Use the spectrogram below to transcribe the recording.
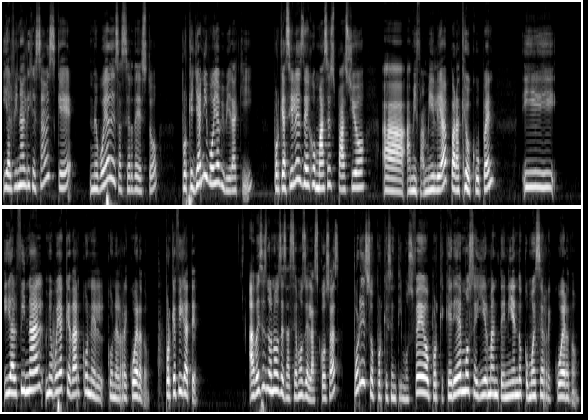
Y al final dije, ¿sabes qué? Me voy a deshacer de esto porque ya ni voy a vivir aquí, porque así les dejo más espacio a, a mi familia para que ocupen. Y, y al final me voy a quedar con el, con el recuerdo. Porque fíjate, a veces no nos deshacemos de las cosas por eso, porque sentimos feo, porque queremos seguir manteniendo como ese recuerdo.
